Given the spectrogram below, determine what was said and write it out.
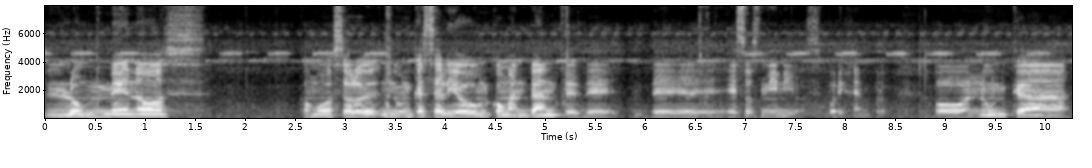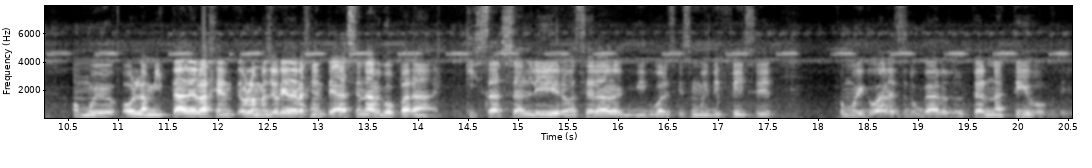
lo menos, como solo, nunca salió un comandante de, de esos niños, por ejemplo. O nunca, o, muy, o la mitad de la gente, o la mayoría de la gente hacen algo para quizás salir o hacer algo igual si es muy difícil. Como igual es lugar alternativo. Digo.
